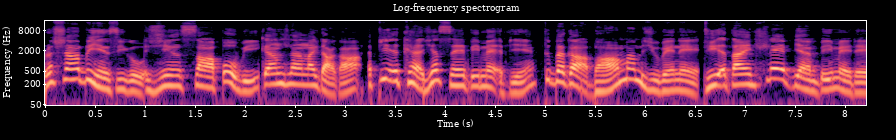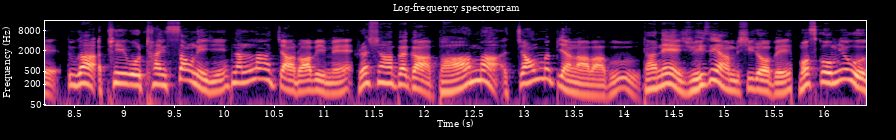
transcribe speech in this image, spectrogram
ရုရှားဘုရင်စီကိုအရင်စာပို့ပြီးကမ်းလှမ်းလိုက်တာကအပြစ်အခက်ရက်စဲပေးမဲ့အပြင်သူ့ဘက်ကဘာမှမယူဘဲနဲ့ဒီအတိုင်းလှည့်ပြန်ပေးမဲ့တဲ့သူကအဖြေကိုထိုင်ဆောင်နေရင်နှစ်လကြာသွားပြီမဲ့ရုရှားဘက်ကဘာမှအကြောင်းမပြန်လာပါဘူးဒါနဲ့ရွေးစရာမရှိတော့ပဲမော်စကိုမြို့ကို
